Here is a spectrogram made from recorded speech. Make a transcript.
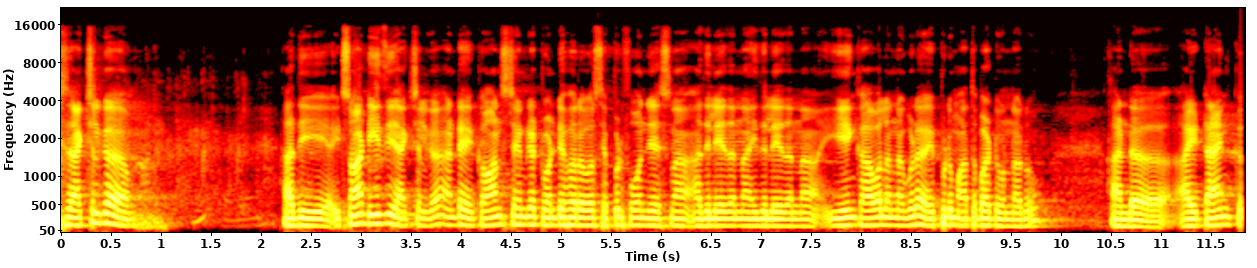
It's యాక్చువల్గా అది ఇట్స్ నాట్ ఈజీ యాక్చువల్గా అంటే కాన్స్టెంట్గా ట్వంటీ ఫోర్ అవర్స్ ఎప్పుడు ఫోన్ చేసినా అది లేదన్నా ఇది లేదన్నా ఏం కావాలన్నా కూడా ఎప్పుడు మాతో పాటు ఉన్నారు. అండ్ ఐ ట్యాంక్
